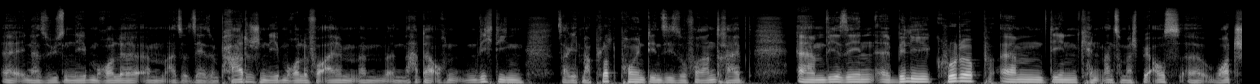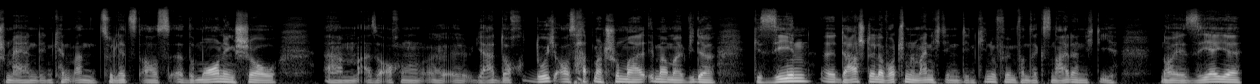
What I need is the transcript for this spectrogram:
äh, in einer süßen Nebenrolle, ähm, also sehr sympathischen Nebenrolle vor allem, ähm, ähm hat da auch einen wichtigen, sage ich mal, Plotpoint, den sie so vorantreibt. Ähm, wir sehen äh, Billy Crudup, ähm, den kennt man zum Beispiel aus äh, Watchman, den kennt man zuletzt aus äh, The Morning Show. Ähm, also auch ein, äh, ja, doch durchaus hat man schon mal immer mal wieder gesehen. Äh, Darsteller, Watchmen meine ich den, den Kinofilm von Zack Snyder, nicht die neue Serie.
